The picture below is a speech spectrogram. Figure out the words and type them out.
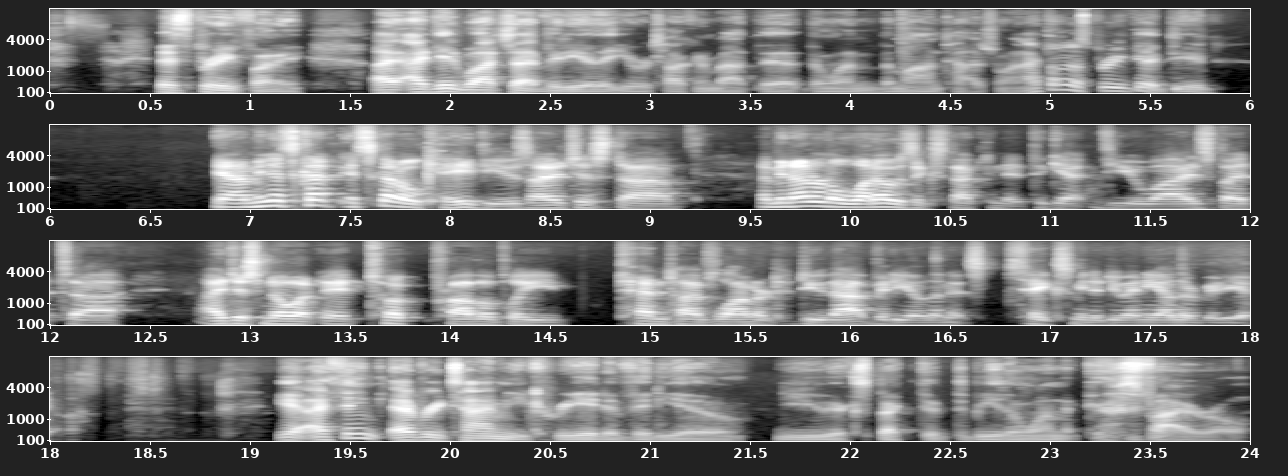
it's pretty funny. I, I did watch that video that you were talking about, the the one, the montage one. I thought it was pretty good, dude. Yeah, I mean it's got it's got okay views. I just uh I mean I don't know what I was expecting it to get view wise, but uh I just know it it took probably 10 times longer to do that video than it takes me to do any other video. Yeah, I think every time you create a video, you expect it to be the one that goes viral.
